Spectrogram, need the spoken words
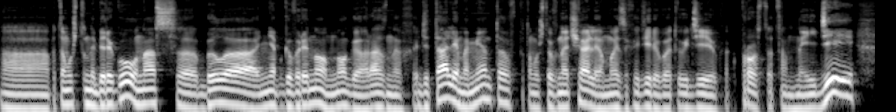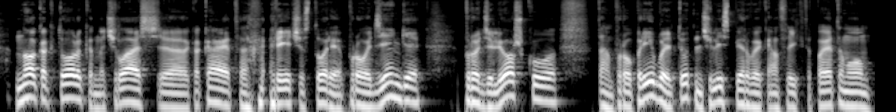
э, потому что на берегу у нас э, было не обговорено много разных деталей, моментов, потому что вначале мы заходили в эту идею как просто там на идеи, но как только началась какая-то речь, история про деньги, про дележку, там про прибыль, тут начались первые конфликты. Поэтому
